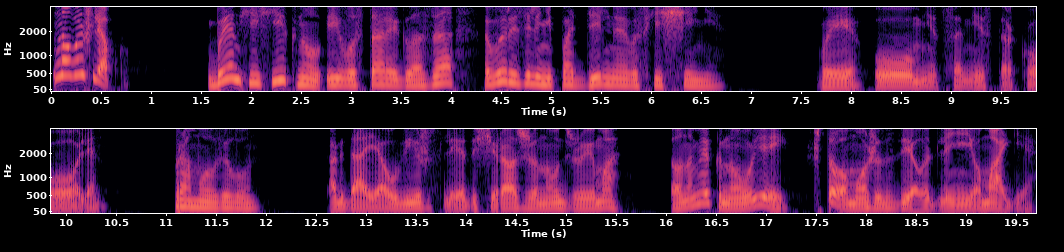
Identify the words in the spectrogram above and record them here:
новую шляпку. Бен хихикнул, и его старые глаза выразили неподдельное восхищение. «Вы умница, мистер Колин», — промолвил он. «Когда я увижу в следующий раз жену Джима, то намекну ей, что может сделать для нее магия.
